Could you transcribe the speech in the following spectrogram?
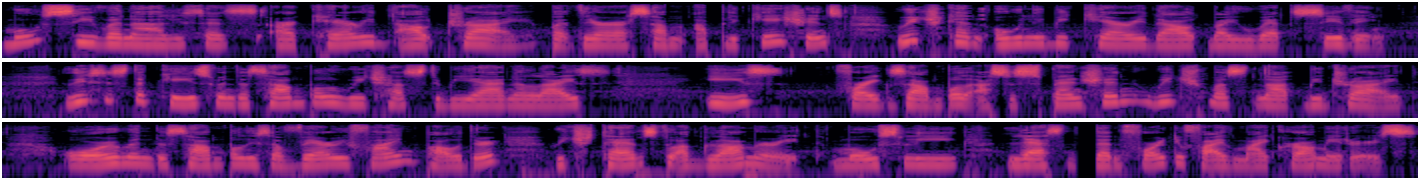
Most sieve analyses are carried out dry, but there are some applications which can only be carried out by wet sieving. This is the case when the sample which has to be analyzed is for example, a suspension which must not be dried, or when the sample is a very fine powder which tends to agglomerate, mostly less than 45 micrometers.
